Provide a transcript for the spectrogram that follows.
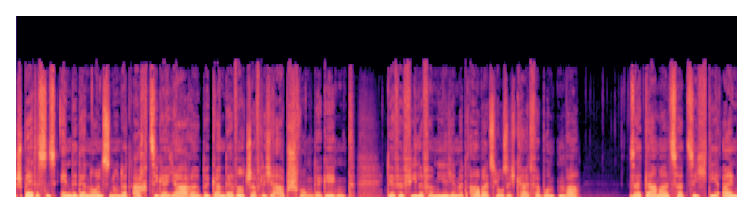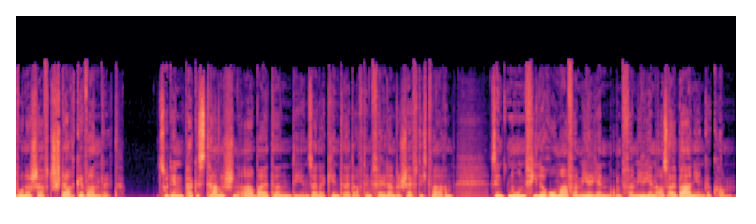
Spätestens Ende der 1980er Jahre begann der wirtschaftliche Abschwung der Gegend, der für viele Familien mit Arbeitslosigkeit verbunden war. Seit damals hat sich die Einwohnerschaft stark gewandelt. Zu den pakistanischen Arbeitern, die in seiner Kindheit auf den Feldern beschäftigt waren, sind nun viele Roma-Familien und Familien aus Albanien gekommen.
